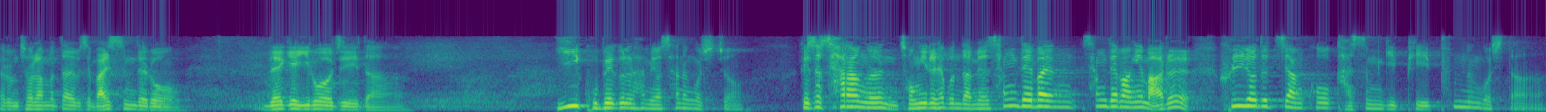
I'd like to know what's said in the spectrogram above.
여러분 저를 한번 따라해보세요. 말씀대로 내게 이루어지이다. 이 고백을 하며 사는 것이죠. 그래서 사랑은 정의를 해본다면 상대방, 상대방의 말을 흘려듣지 않고 가슴 깊이 품는 것이다.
